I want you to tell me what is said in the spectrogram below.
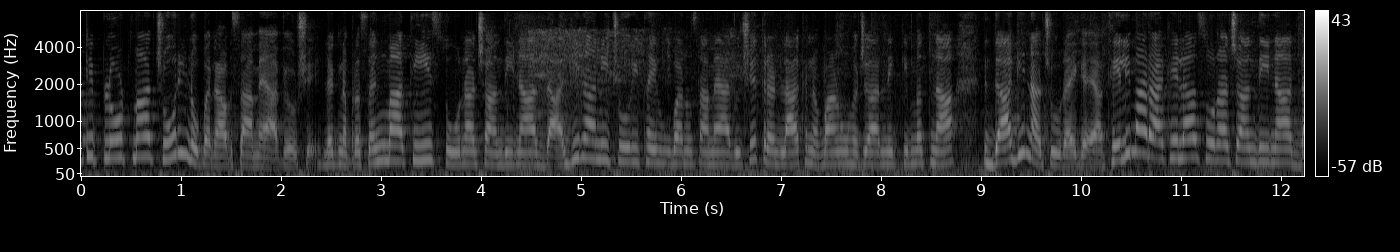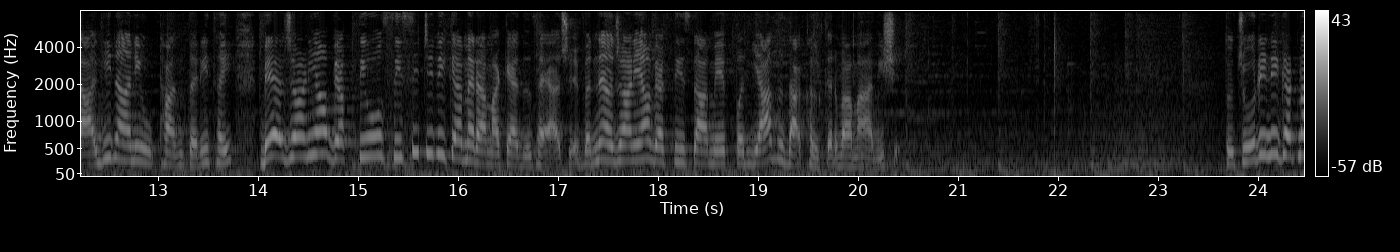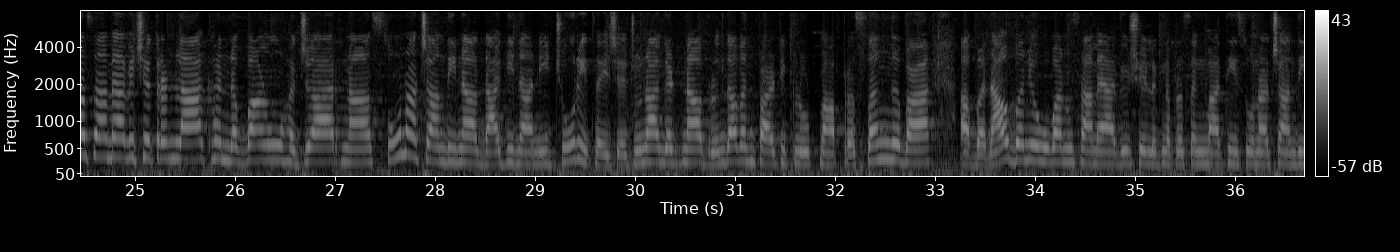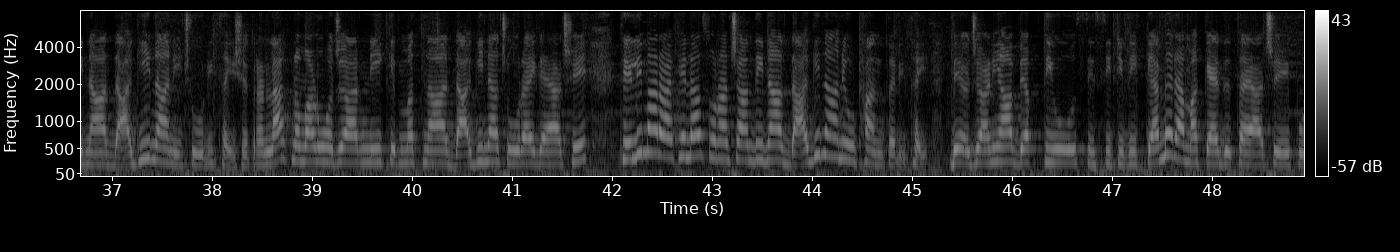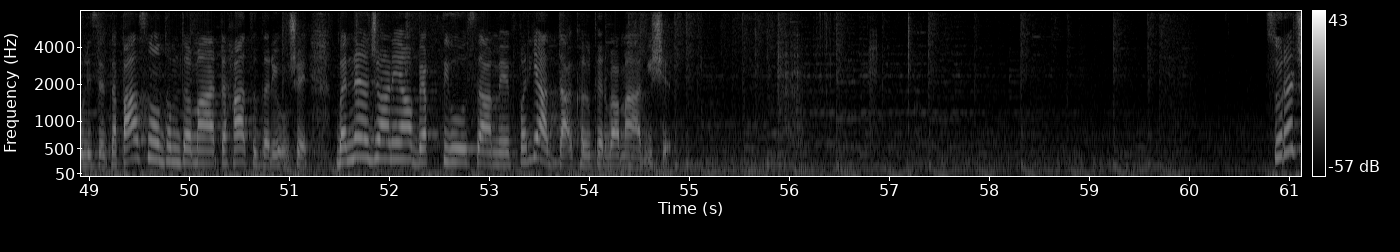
Party પ્લોટમાં ચોરીનો બનાવ સામે આવ્યો છે. લગ્ન પ્રસંગમાંથી સોના ચાંદીના દાગીનાની ચોરી થઈ હોવાનું સામે આવ્યું છે. ત્રણ લાખ નવ્વાણું હજારની કિંમતના દાગીના ચોરાઈ ગયા. થેલીમાં રાખેલા સોના ચાંદીના દાગીનાની ઉઠાંતરી થઈ બે અજાણ્યા વ્યક્તિઓ સીસીટીવી કેમેરામાં કેદ થયા છે. બંને અજાણ્યા વ્યક્તિ સામે ફરિયાદ દાખલ કરવામાં આવી છે. તો ચોરીની ઘટના સામે આવી છે. ત્રણ લાખ નવ્વાણું હજારના સોના ચાંદીના દાગીનાની ચોરી થઈ છે. જૂનાગઢના વૃંદાવન પાર્ટી પ્લોટમાં પ્રસંગમાં આ બનાવ બન્યો હોવાનું સામે આવ્યું છે. લગ્ન પ્રસંગમાંથી સોના ચાંદીના દાગીનાની ચોરી થઈ છે. ત્રણ લાખ નવ્વાણું હજારની કિંમતના દાગીના ચોરાઈ ગયા છે. થેલીમાં રાખેલા સોના ચાંદીના દાગીનાની ઉઠાંતરી થઈ. બે અજાણ્યા વ્યક્તિઓ સીસીટીવી કેમેરામાં કેદ થયા છે. પોલીસે તપાસનો ધમધમાટ હાથ ધર્યો છે. બંને અજાણ્યા વ્યક્તિઓ સામે ફરિયાદ દાખલ કરવામાં આવી છે. સુરત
